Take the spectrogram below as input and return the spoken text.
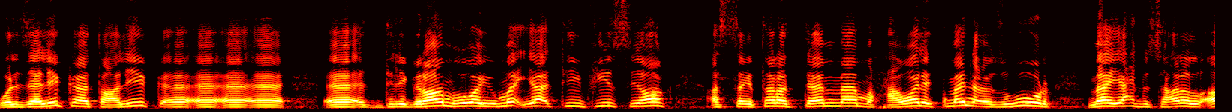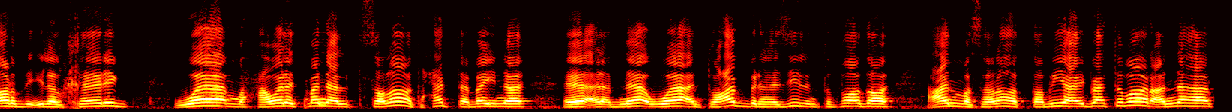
ولذلك تعليق آآ آآ تليجرام هو يأتي في سياق السيطرة التامة محاولة منع ظهور ما يحدث على الأرض إلى الخارج ومحاولة منع الاتصالات حتى بين الأبناء وأن تعبر هذه الانتفاضة عن مسارها الطبيعي باعتبار أنها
